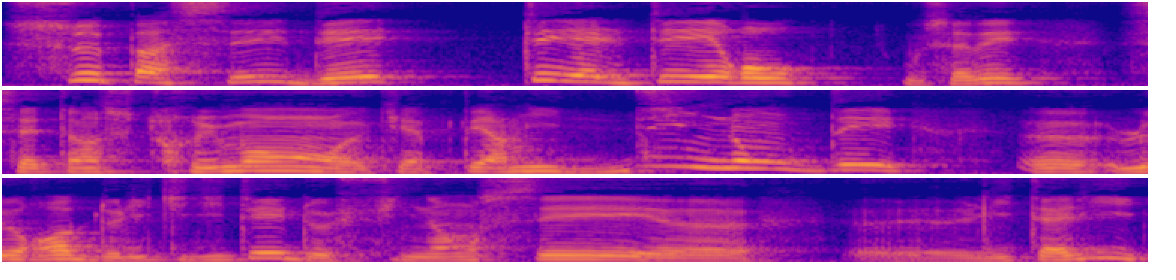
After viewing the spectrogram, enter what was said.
se passer des TLTRO. Vous savez, cet instrument qui a permis d'inonder l'Europe de liquidités, de financer euh, l'Italie,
